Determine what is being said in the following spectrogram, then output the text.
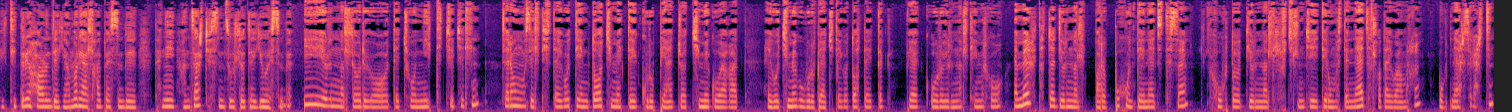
яг тэдний хооронд яг ямар ялгаа байсан бэ? Таны анзаарч ирсэн зүйлүүд яг юу байсан бэ? Би ер нь бол өөрийгөө дэжгүй нийт ч гэж хэлнэ. Зарим хүмүүс дээ. Айгуу тийм дуу чимээтэй группийн хажууд чимээгүй байгаад айгу чимээгүй групп яаж айгу дуутай идэг. Би яг өөрөө ер нь л тиймэрхүү. Америк татаад ер нь бол баг бүх хүнтэй найзтайсан. Хүүхдүүд ер нь л хөвчлэн чи тэр хүмүүстэй найз болоход айгу амархан. Бүгд найрсаг арчна.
